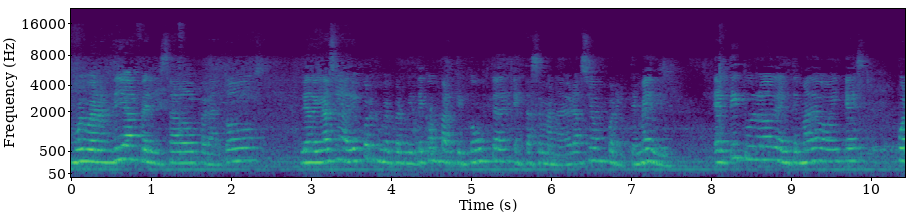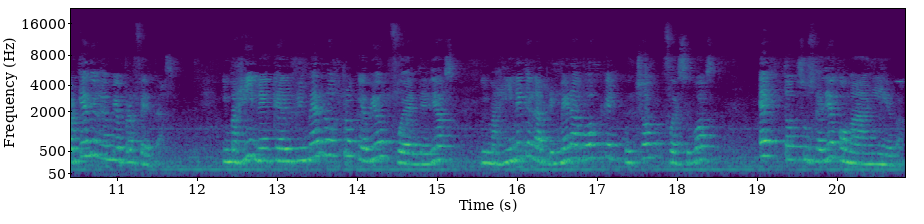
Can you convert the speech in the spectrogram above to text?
Muy buenos días, feliz sábado para todos. Le doy gracias a Dios porque me permite compartir con ustedes esta semana de oración por este medio. El título del tema de hoy es ¿Por qué Dios envió profetas? Imagine que el primer rostro que vio fue el de Dios. Imagine que la primera voz que escuchó fue su voz. Esto sucedió con Adán y Eva.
